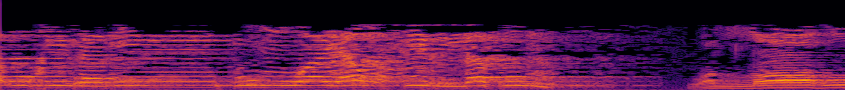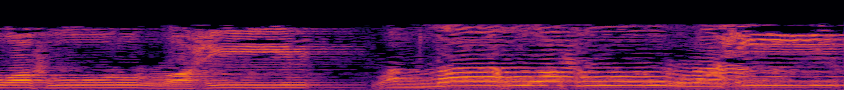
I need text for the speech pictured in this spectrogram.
أخذ منكم ويغفر لكم. والله غفور رحيم. والله غفور رحيم.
